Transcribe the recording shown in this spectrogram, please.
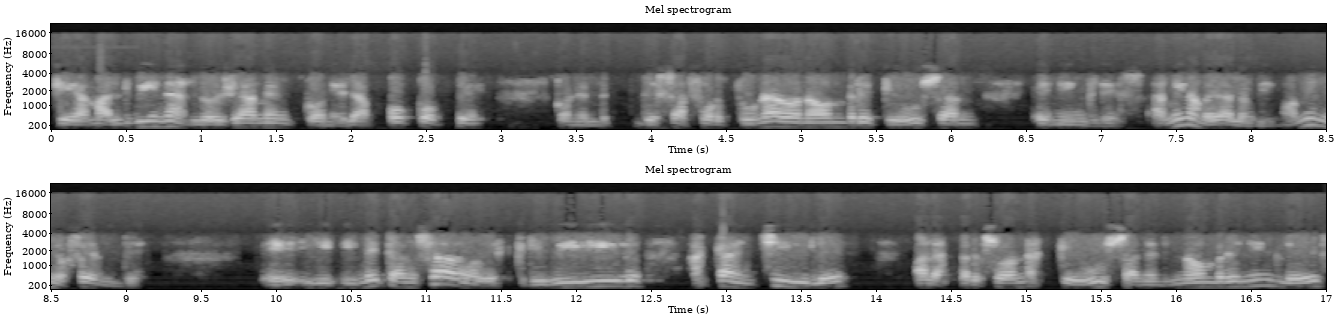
que a Malvinas lo llamen con el apócope, con el desafortunado nombre que usan en inglés. A mí no me da lo mismo, a mí me ofende. Eh, y, me he cansado de escribir acá en Chile a las personas que usan el nombre en inglés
